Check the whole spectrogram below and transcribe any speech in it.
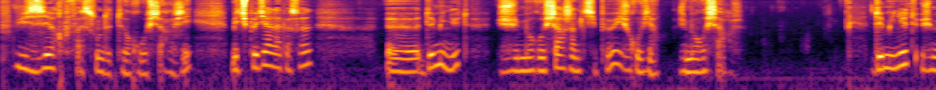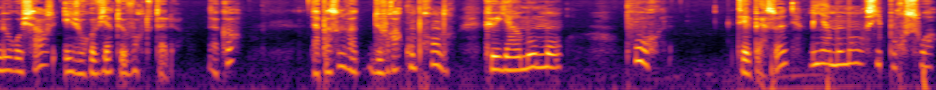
plusieurs façons de te recharger. Mais tu peux dire à la personne, euh, deux minutes, je me recharge un petit peu et je reviens. Je me recharge. Deux minutes, je me recharge et je reviens te voir tout à l'heure. D'accord? La personne va, devra comprendre qu'il y a un moment pour telle personne, mais il y a un moment aussi pour soi.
